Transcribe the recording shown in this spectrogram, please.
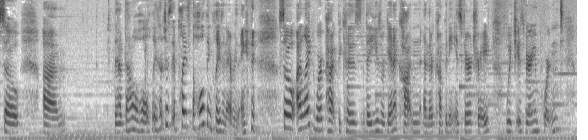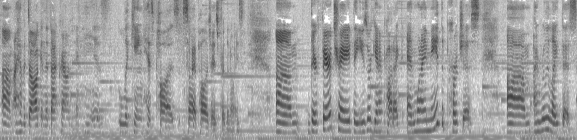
so um, that that whole it just it plays the whole thing plays in everything. so I like WearPact because they use organic cotton and their company is fair trade, which is very important. Um, I have a dog in the background and he is licking his paws, so I apologize for the noise. Um, they're fair trade, they use organic product, and when I made the purchase, um, I really like this.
